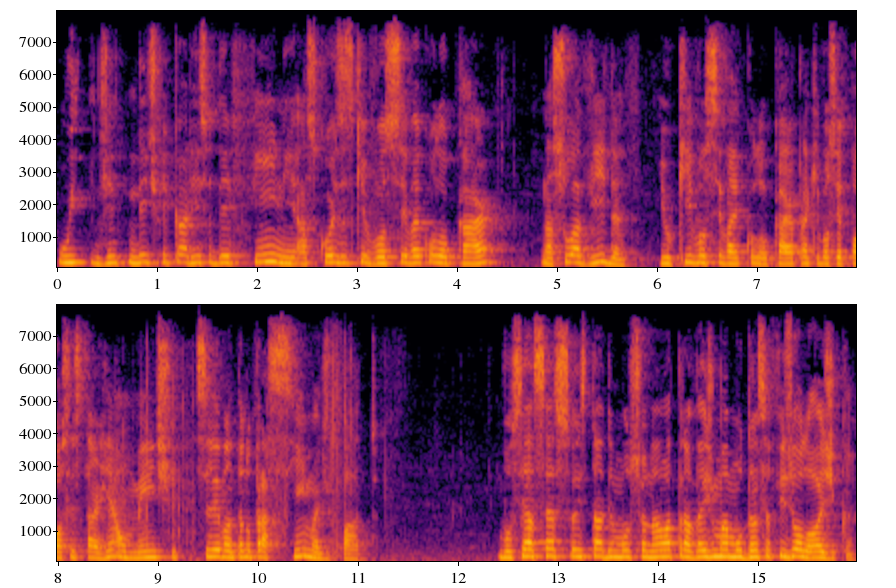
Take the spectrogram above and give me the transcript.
o, identificar isso define as coisas que você vai colocar na sua vida e o que você vai colocar para que você possa estar realmente se levantando para cima de fato. Você acessa seu estado emocional através de uma mudança fisiológica.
